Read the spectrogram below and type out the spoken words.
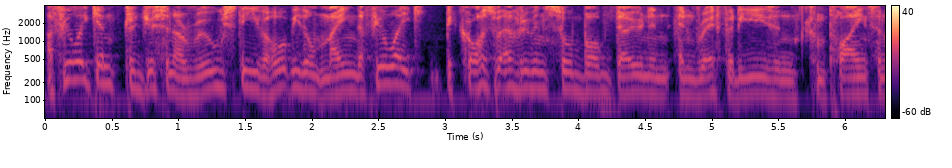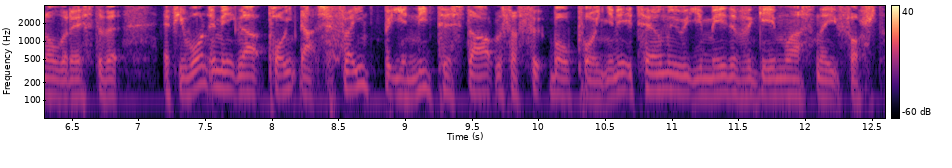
I feel like introducing a rule, Steve. I hope you don't mind. I feel like because everyone's so bogged down in, in referees and compliance and all the rest of it, if you want to make that point, that's fine, but you need to start with a football point. You need to tell me what you made of the game last night first.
